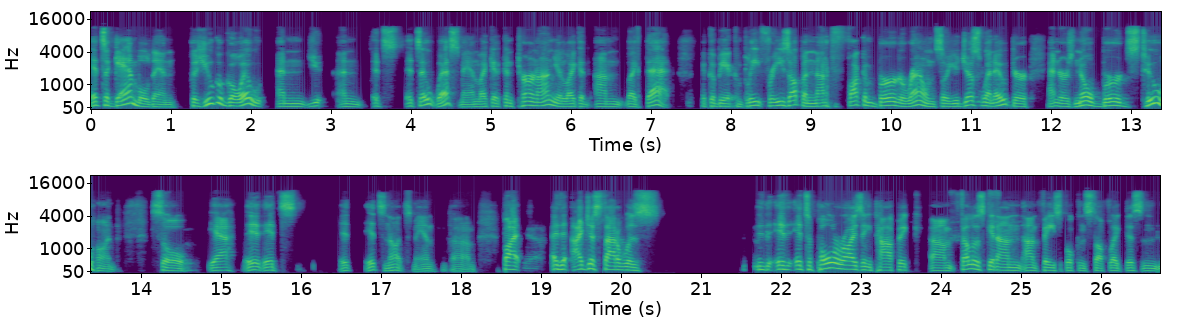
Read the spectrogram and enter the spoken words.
it's a gamble then because you could go out and you and it's it's out west, man. Like it can turn on you like it on like that. It could be a complete freeze up and not a fucking bird around. So you just went out there and there's no birds to hunt. So yeah, it, it's it it's nuts, man. Um, but Yeah. I, I just thought it was it, it, it's a polarizing topic. Um, fellas get on on Facebook and stuff like this, and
